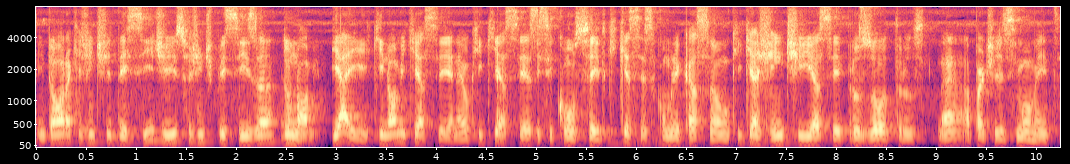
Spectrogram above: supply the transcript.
Então, a hora que a gente decide isso, a gente precisa do nome. E aí, que nome que ia ser, né? O que, que ia ser esse conceito? O que, que ia ser essa comunicação? O que, que a gente ia ser para os outros, né? A partir desse momento.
